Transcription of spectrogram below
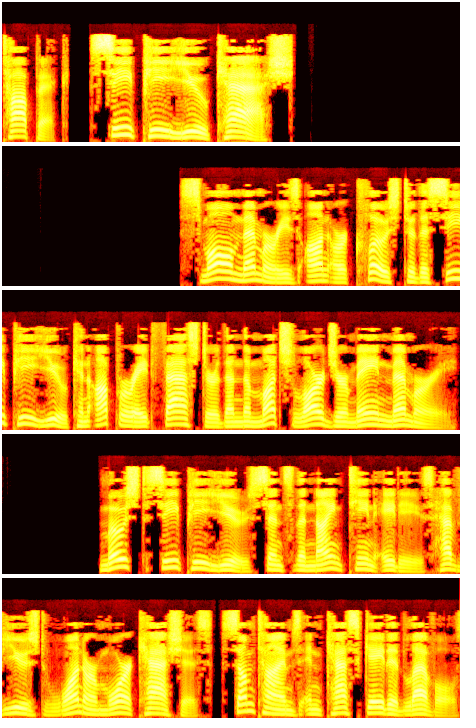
Topic: CPU cache. Small memories on or close to the CPU can operate faster than the much larger main memory. Most CPUs since the 1980s have used one or more caches, sometimes in cascaded levels.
